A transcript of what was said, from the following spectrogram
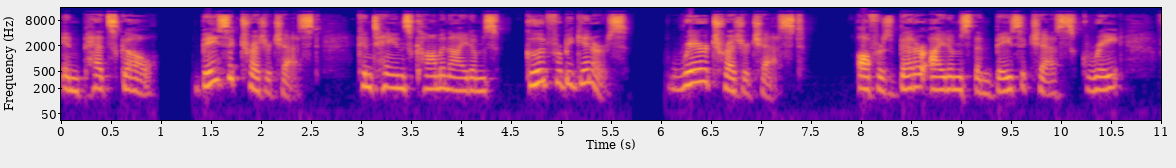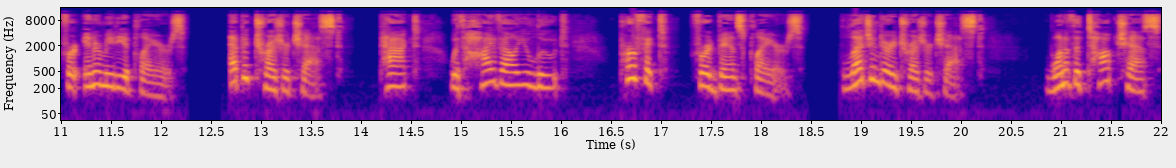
in Pets Go. Basic treasure chest contains common items good for beginners. Rare treasure chest offers better items than basic chests, great for intermediate players. Epic treasure chest packed with high value loot, perfect for advanced players. Legendary treasure chest one of the top chests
